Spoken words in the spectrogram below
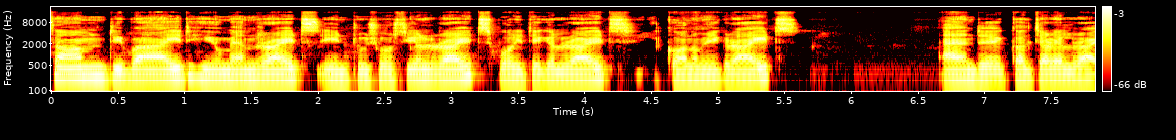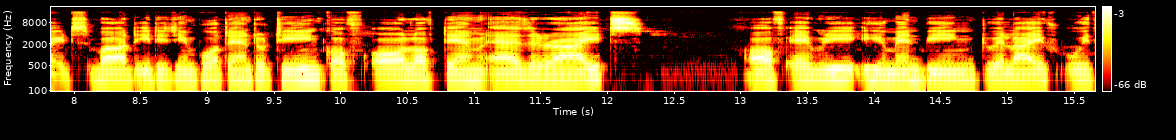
Some divide human rights into social rights, political rights, economic rights, and uh, cultural rights, but it is important to think of all of them as rights of every human being to a life with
